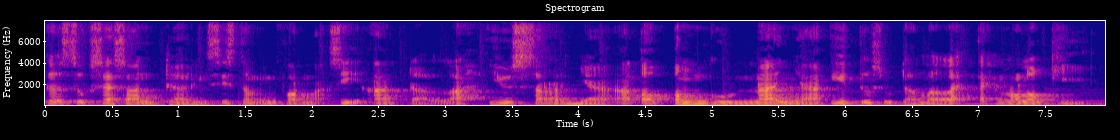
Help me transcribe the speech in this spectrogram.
kesuksesan dari sistem informasi adalah usernya atau penggunanya itu sudah melek teknologi.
